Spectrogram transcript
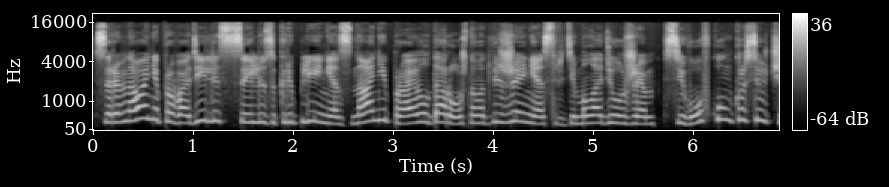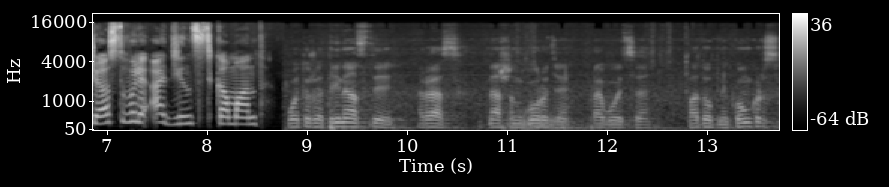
Соревнования проводились с целью закрепления знаний правил дорожного движения среди молодежи. Всего в конкурсе участвовали 11 команд. Вот уже 13 раз в нашем городе проводится подобный конкурс.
